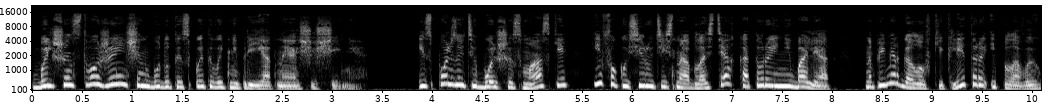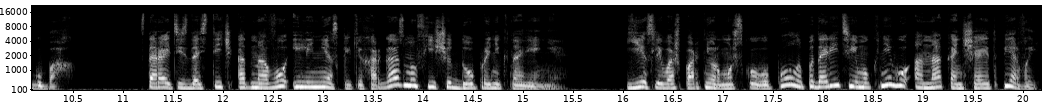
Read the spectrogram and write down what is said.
большинство женщин будут испытывать неприятные ощущения. Используйте больше смазки и фокусируйтесь на областях, которые не болят, например, головке клитора и половых губах. Старайтесь достичь одного или нескольких оргазмов еще до проникновения. Если ваш партнер мужского пола, подарите ему книгу «Она кончает первой».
